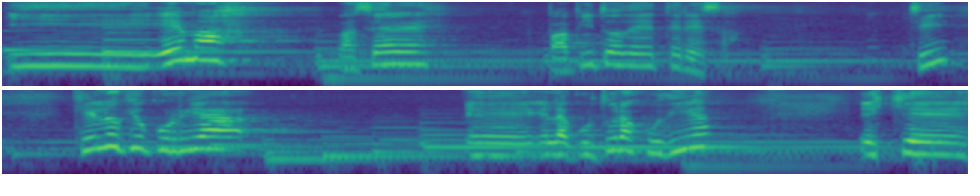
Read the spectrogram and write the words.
Y Emma va a ser papito de Teresa. ¿Sí? ¿Qué es lo que ocurría eh, en la cultura judía? Es que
